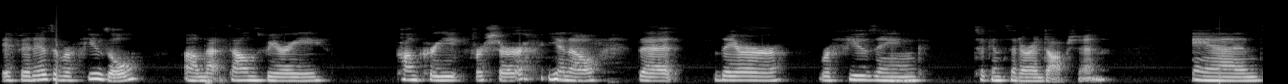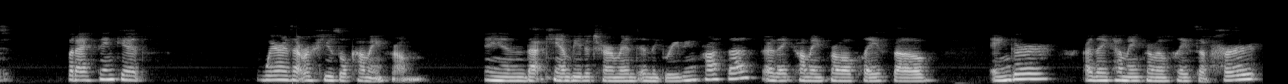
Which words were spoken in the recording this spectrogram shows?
if it is a refusal, um, that sounds very concrete for sure, you know, that they're refusing mm-hmm. to consider adoption. And, but I think it's where is that refusal coming from? And that can be determined in the grieving process. Are they coming from a place of anger? Are they coming from a place of hurt?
